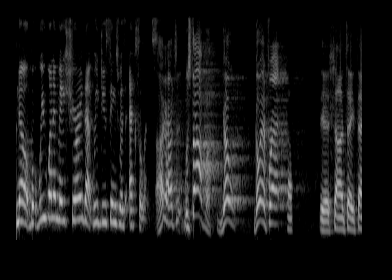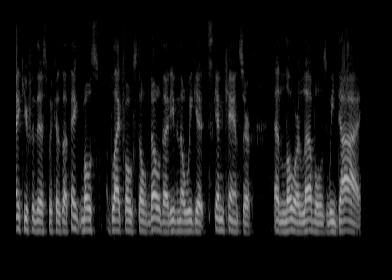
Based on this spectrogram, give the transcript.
no. But we want to make sure that we do things with excellence. I got you, Mustafa. Go, go ahead, Frat. Yeah, Shontay, thank you for this because I think most black folks don't know that even though we get skin cancer at lower levels, we die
